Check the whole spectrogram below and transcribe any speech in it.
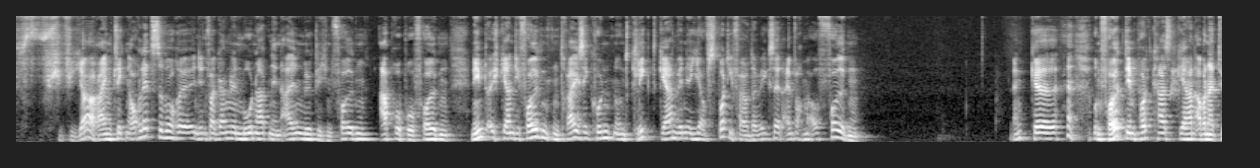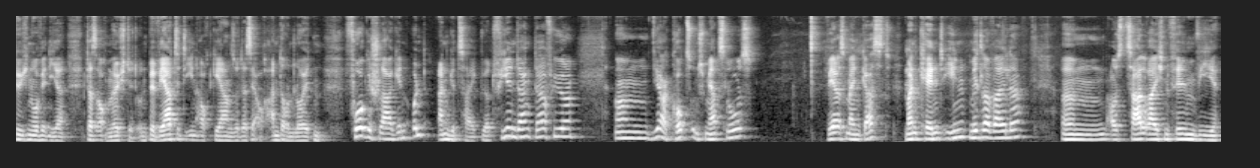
ja, reinklicken. Auch letzte Woche in den vergangenen Monaten in allen möglichen Folgen. Apropos Folgen, nehmt euch gern die folgenden drei Sekunden und klickt gern, wenn ihr hier auf Spotify unterwegs seid, einfach mal auf Folgen. Danke. Und folgt dem Podcast gern, aber natürlich nur, wenn ihr das auch möchtet. Und bewertet ihn auch gern, sodass er auch anderen Leuten vorgeschlagen und angezeigt wird. Vielen Dank dafür. Ähm, ja, kurz und schmerzlos. Wer ist mein Gast? Man kennt ihn mittlerweile ähm, aus zahlreichen Filmen wie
